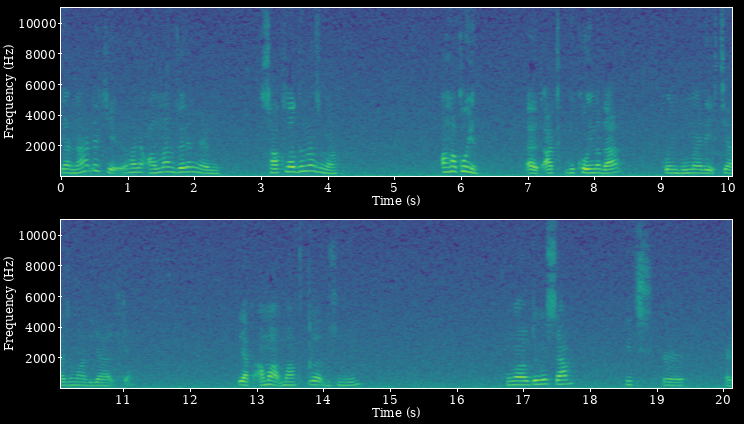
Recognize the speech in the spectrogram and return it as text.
Ya nerede ki? Hani anlam veremiyorum. Sakladınız mı? Aha koyun. Evet artık bir koyuna da koyun bulmaya da ihtiyacım vardı gelirken. Bir dakika ama mantıklı düşüneyim. Bunu öldürürsem hiç e, yani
